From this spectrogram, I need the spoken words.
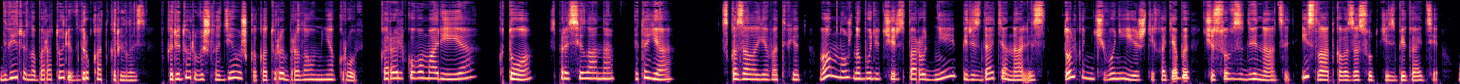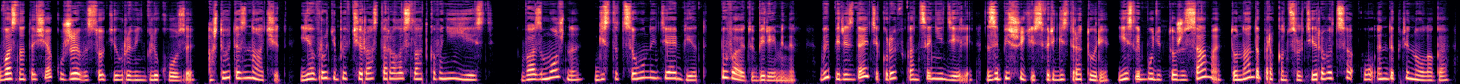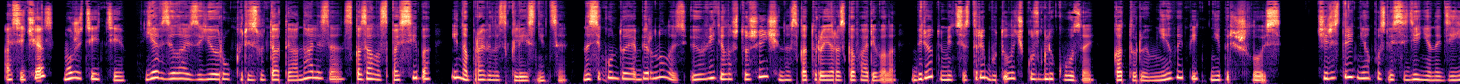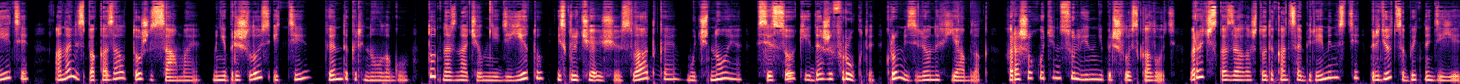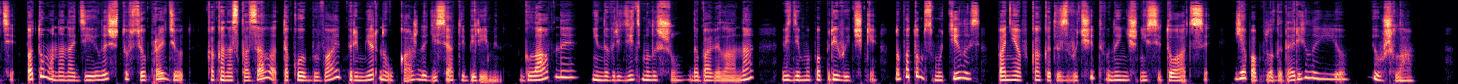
Дверь лаборатории вдруг открылась. В коридор вышла девушка, которая брала у меня кровь. «Королькова Мария?» «Кто?» —— спросила она. «Это я», — сказала я в ответ. «Вам нужно будет через пару дней пересдать анализ. Только ничего не ешьте, хотя бы часов за 12, и сладкого за сутки избегайте. У вас натощак уже высокий уровень глюкозы. А что это значит? Я вроде бы вчера старалась сладкого не есть. Возможно, гестационный диабет. Бывает у беременных. Вы пересдайте кровь в конце недели. Запишитесь в регистратуре. Если будет то же самое, то надо проконсультироваться у эндокринолога. А сейчас можете идти. Я взяла из ее рук результаты анализа, сказала спасибо и направилась к лестнице. На секунду я обернулась и увидела, что женщина, с которой я разговаривала, берет у медсестры бутылочку с глюкозой, которую мне выпить не пришлось. Через три дня после сидения на диете анализ показал то же самое. Мне пришлось идти к эндокринологу. Тот назначил мне диету, исключающую сладкое, мучное, все соки и даже фрукты, кроме зеленых яблок. Хорошо, хоть инсулин не пришлось колоть. Врач сказала, что до конца беременности придется быть на диете. Потом она надеялась, что все пройдет. Как она сказала, такое бывает примерно у каждой десятой беременной. «Главное — не навредить малышу», — добавила она, видимо, по привычке, но потом смутилась, поняв, как это звучит в нынешней ситуации. Я поблагодарила ее и ушла.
